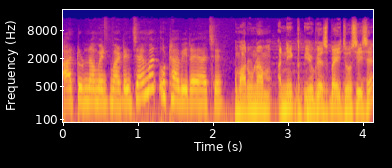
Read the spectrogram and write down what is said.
આ ટુર્નામેન્ટ માટે જહેમત ઉઠાવી રહ્યા છે. મારું નામ અનિક યોગેશભાઈ જોશી છે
